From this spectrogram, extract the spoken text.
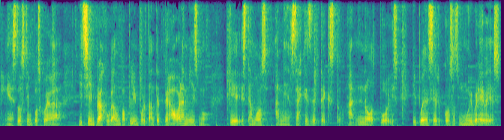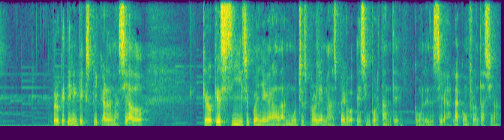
en estos tiempos juega y siempre ha jugado un papel importante, pero ahora mismo que estamos a mensajes de texto, a not voice, que pueden ser cosas muy breves, pero que tienen que explicar demasiado, Creo que sí se pueden llegar a dar muchos problemas, pero es importante, como les decía, la confrontación,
